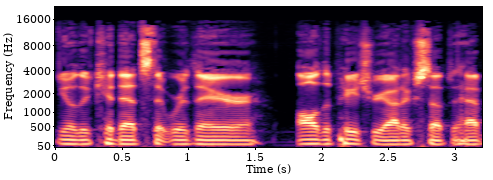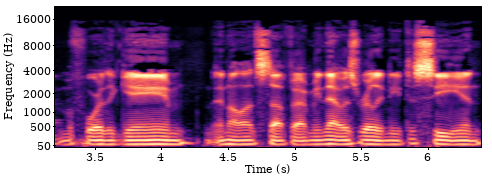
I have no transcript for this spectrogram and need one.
you know, the cadets that were there, all the patriotic stuff that happened before the game, and all that stuff. I mean, that was really neat to see, and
